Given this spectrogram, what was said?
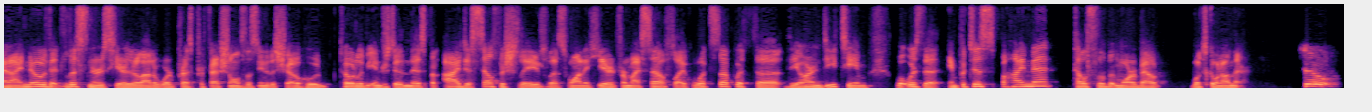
and I know that listeners here, there are a lot of WordPress professionals listening to the show who would totally be interested in this. But I just selfishly just want to hear it for myself. Like, what's up with the the R and D team? What was the impetus behind that? Tell us a little bit more about what's going on there. So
